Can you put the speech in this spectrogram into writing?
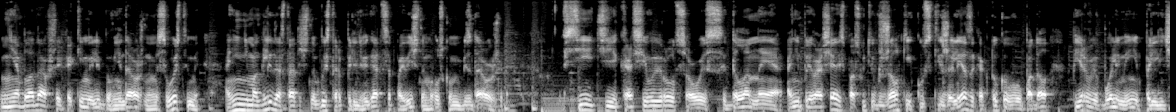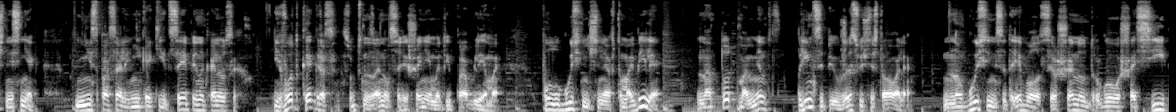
не обладавшие какими-либо внедорожными свойствами, они не могли достаточно быстро передвигаться по вечному русскому бездорожью все эти красивые Rolls-Royce, Делане, они превращались, по сути, в жалкие куски железа, как только выпадал первый более-менее приличный снег. Не спасали никакие цепи на колесах. И вот Кегрос, собственно, занялся решением этой проблемы. Полугусеничные автомобили на тот момент, в принципе, уже существовали. Но гусеница требовала совершенно другого шасси,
